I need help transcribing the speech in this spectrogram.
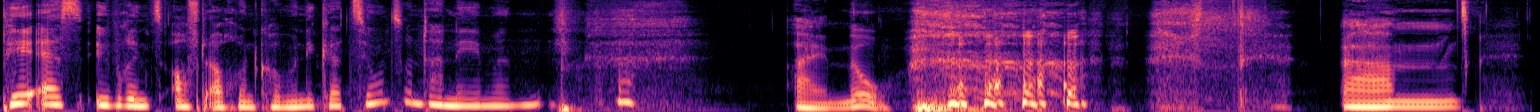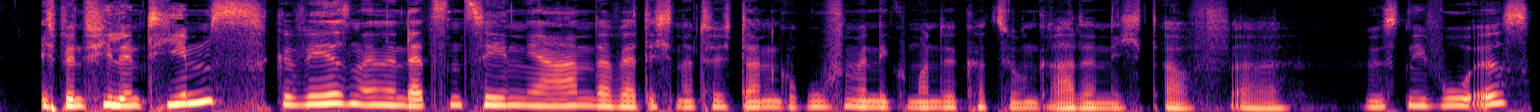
PS übrigens oft auch in Kommunikationsunternehmen. I know. ähm, ich bin viel in Teams gewesen in den letzten zehn Jahren. Da werde ich natürlich dann gerufen, wenn die Kommunikation gerade nicht auf äh, Höchstniveau ist.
